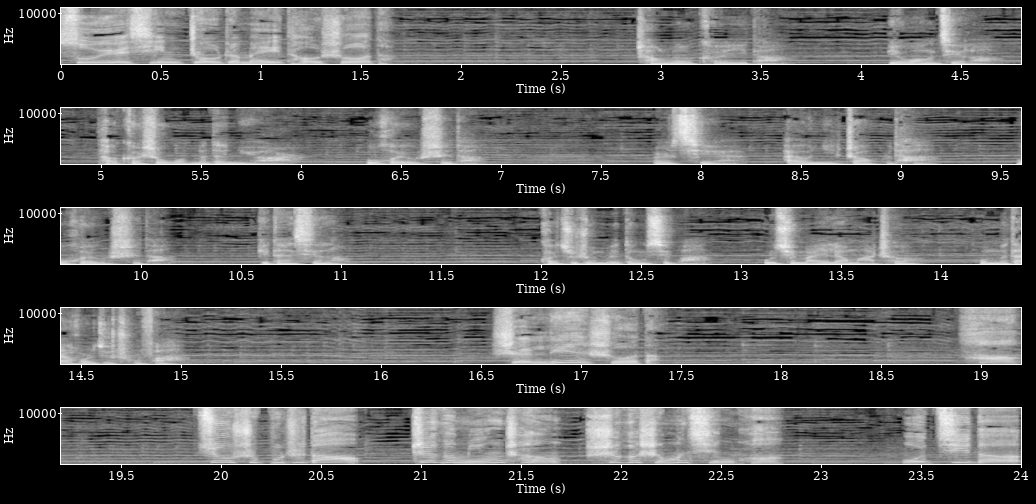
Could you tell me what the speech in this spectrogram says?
苏月心皱着眉头说道：“长乐可以的。”别忘记了，她可是我们的女儿，不会有事的，而且还有你照顾她，不会有事的，别担心了。快去准备东西吧，我去买一辆马车，我们待会儿就出发。沈炼说的。好，就是不知道这个名城是个什么情况，我记得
